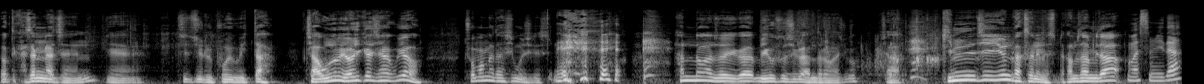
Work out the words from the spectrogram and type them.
역대 가장 낮은 예, 지지율을 보이고 있다. 자 오늘은 여기까지 하고요. 조만간 다시 모시겠습니다. 네. 한동안 저희가 미국 소식을 안 들어가지고 자 김지윤 박사님이었습니다. 감사합니다. 고맙습니다.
